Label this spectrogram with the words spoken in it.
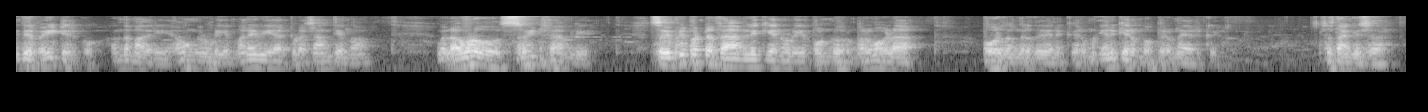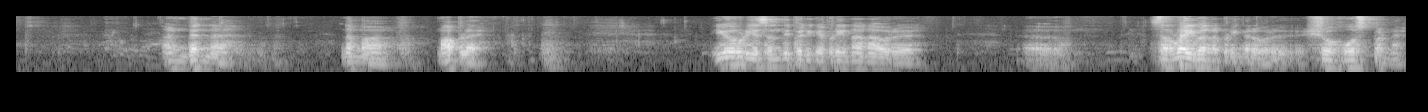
இது வெயிட் இருக்கும். அந்த மாதிரி. அவங்களுடைய மனைவியார் கூட சாந்தியம்மா உங்கள் அவ்வளோ ஸ்வீட் ஃபேமிலி ஸோ இப்படிப்பட்ட ஃபேமிலிக்கு என்னுடைய பொண்ணு ஒரு மருமகளாக போகிறதுங்கிறது எனக்கு ரொம்ப எனக்கே ரொம்ப பெருமையாக இருக்குது so thank you sir and then uh, நம்ம மாப்பிள்ளை. இவருடைய சந்திப்பு எனக்கு எப்படின்னா நான் ஒரு uh, சர்வைவர் அப்படிங்கிற ஒரு ஷோ ஹோஸ்ட் பண்ணேன்.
